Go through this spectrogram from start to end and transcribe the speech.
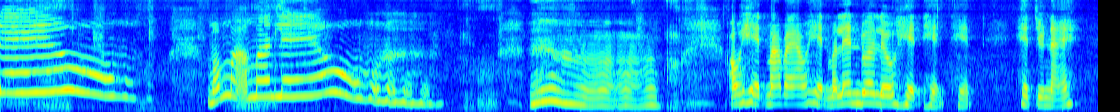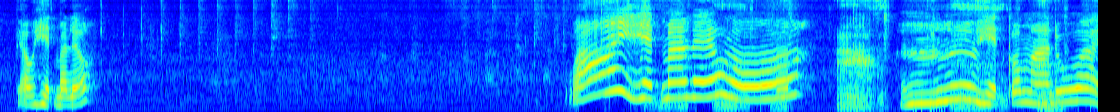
แล้วม้าหมามาแล้ว เอาเห็ดมาไปเอาเห็ดมาเล่นด้วยเร็วเห็ดเห็ดเห็ดเห็ดอยู่ไหน ไปเอาเห็ดมาเร็วว้ายเห็ดมาแล้วเหรอเห็ดก็มาด้วย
